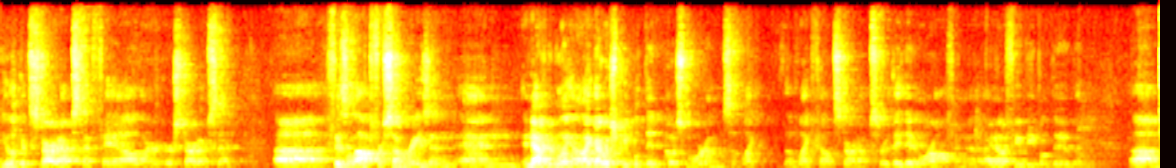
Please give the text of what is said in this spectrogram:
you look at startups that fail or, or startups that uh, fizzle out for some reason, and inevitably, like I wish people did postmortems of like of like failed startups, or they did it more often. I know a few people do, but um,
